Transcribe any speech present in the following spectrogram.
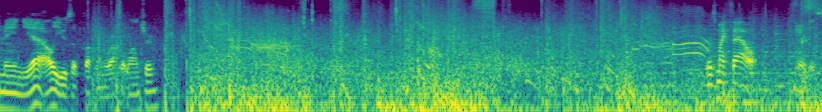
I mean, yeah, I'll use a fucking rocket launcher. Where's my FAL? There it is.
